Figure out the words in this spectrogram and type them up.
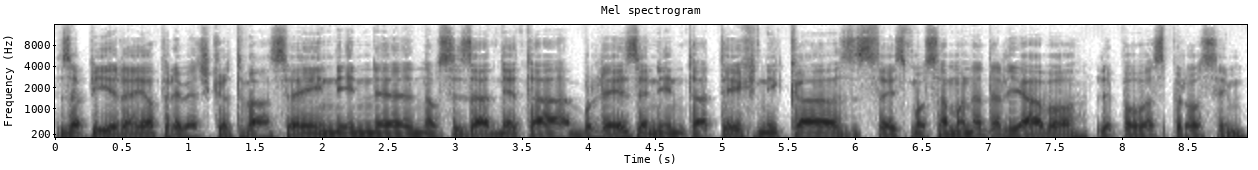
zapirajo prevečkrat vase. In, in eh, na vse zadnje ta bolezen in ta tehnika, zdaj smo samo nadaljavo, lepo vas prosim,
